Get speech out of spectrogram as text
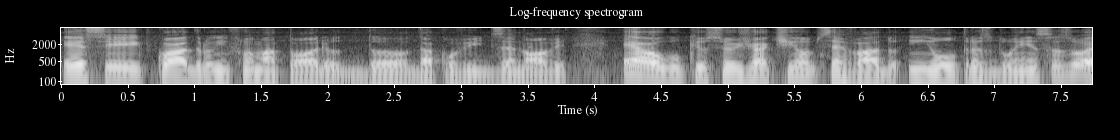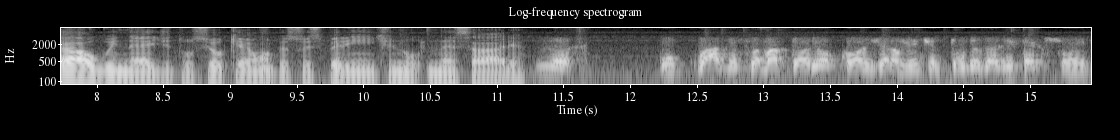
Esse quadro inflamatório do, da Covid-19 é algo que o senhor já tinha observado em outras doenças ou é algo inédito? O senhor que é uma pessoa experiente no, nessa área? O quadro inflamatório ocorre geralmente em todas as infecções,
